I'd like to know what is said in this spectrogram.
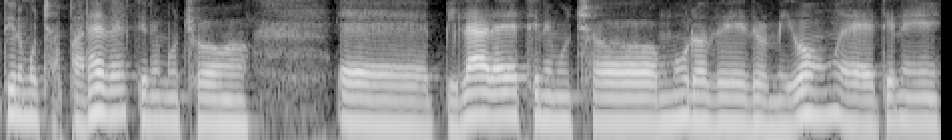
tiene muchas paredes, tiene muchos eh, pilares, tiene muchos muros de, hormigón, eh, tiene,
